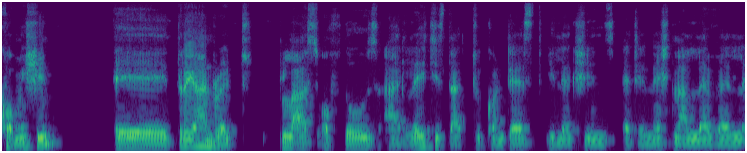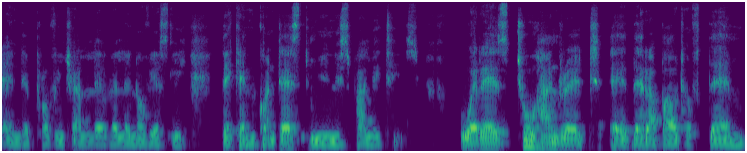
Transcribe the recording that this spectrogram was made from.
commission. Uh, 300 plus of those are registered to contest elections at a national level and a provincial level, and obviously they can contest municipalities. Whereas 200 uh, thereabout of them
